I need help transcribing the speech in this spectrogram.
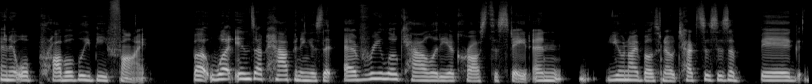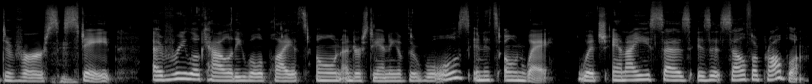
and it will probably be fine. But what ends up happening is that every locality across the state, and you and I both know Texas is a big, diverse mm-hmm. state, every locality will apply its own understanding of the rules in its own way, which Anais says is itself a problem.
